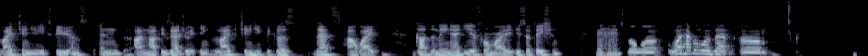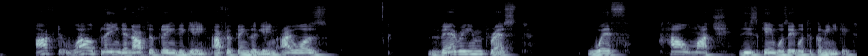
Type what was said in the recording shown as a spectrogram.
life changing experience, and I'm not exaggerating. Life changing because that's how I got the main idea for my dissertation. Mm-hmm. So uh, what happened was that um, after while playing and after playing the game, after playing the game, I was very impressed with how much this game was able to communicate.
